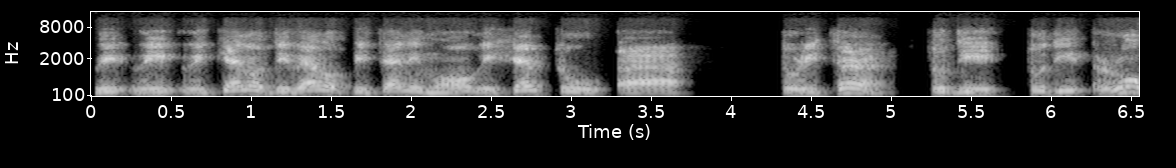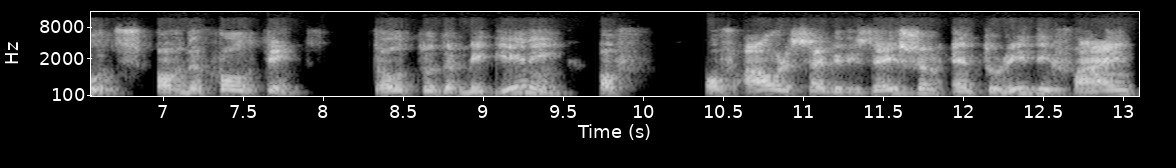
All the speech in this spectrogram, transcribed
we, we, we cannot develop it anymore. We have to uh, to return to the to the roots of the whole thing. So to the beginning of of our civilization and to redefine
